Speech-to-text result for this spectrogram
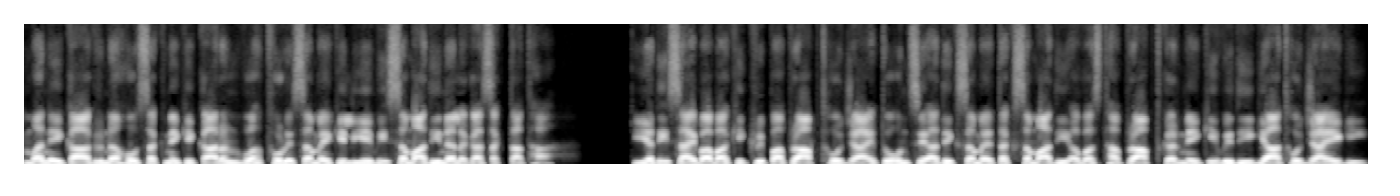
मन एकाग्र न हो सकने के कारण वह थोड़े समय के लिए भी समाधि न लगा सकता था। यदि साई बाबा की कृपा प्राप्त हो जाए तो उनसे अधिक समय तक समाधि अवस्था प्राप्त करने की विधि ज्ञात हो जाएगी।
